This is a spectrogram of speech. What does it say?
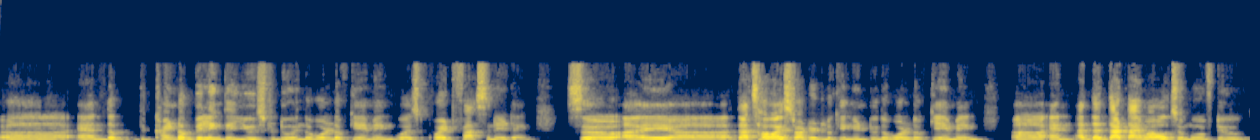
uh, and the, the kind of billing they used to do in the world of gaming was quite fascinating. So I uh, that's how I started looking into the world of gaming. Uh, and at that, that time, I also moved to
